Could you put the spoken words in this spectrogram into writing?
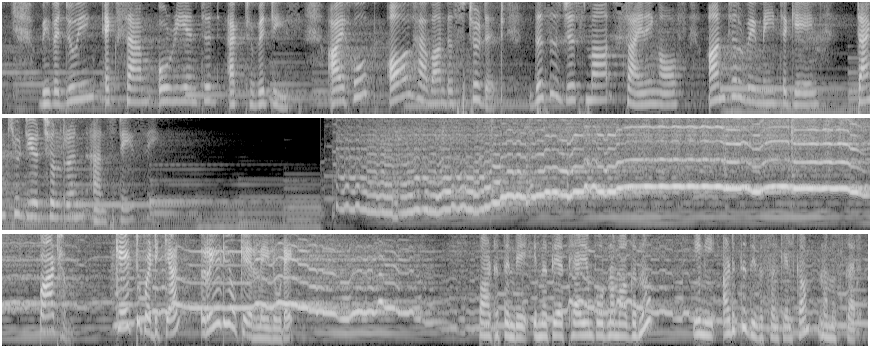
We were doing exam oriented activities. I hope all have understood it. This is Jisma signing off. Until we meet again, thank you, dear children, and stay safe. പാഠം കേട്ടു പഠിക്കാൻ radio കേരളയിലൂടെ പാഠത്തിന്റെ ഇന്നത്തെ അധ്യായം പൂർണമാകുന്നു ഇനി അടുത്ത ദിവസം കേൾക്കാം നമസ്കാരം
